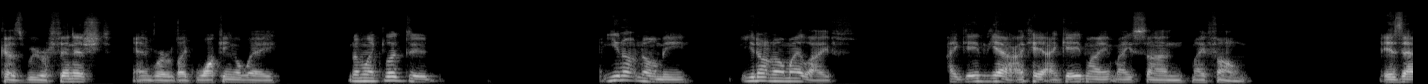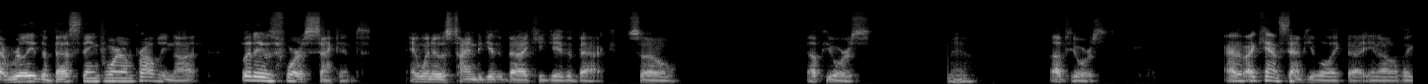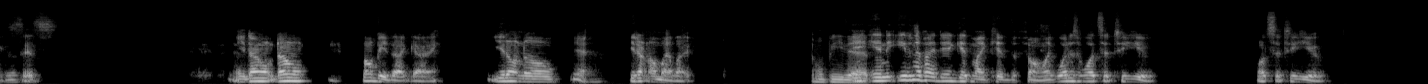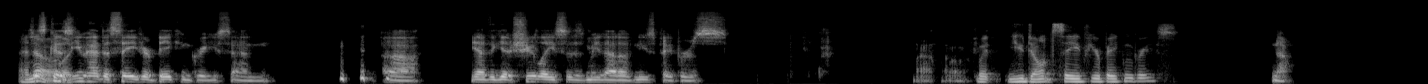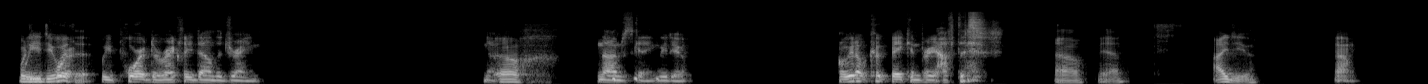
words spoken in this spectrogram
because we were finished and we're like walking away, and I'm like, "Look, dude, you don't know me, you don't know my life. I gave, yeah, okay, I gave my my son my phone. Is that really the best thing for him? Probably not, but it was for a second. And when it was time to give it back, he gave it back. So up yours. Yeah. Up yours. I, I can't stand people like that, you know, like it's, it's you don't don't don't be that guy. You don't know yeah. You don't know my life. Don't be that. And, and even if I did give my kid the phone, like what is what's it to you? What's it to you? I know, Just because like... you had to save your bacon grease and uh you had to get shoelaces made out of newspapers No, I don't know. Wait, you don't save your bacon grease? No. What do you do with it? We pour it directly down the drain. No, Oh, no, I'm just kidding. We do. But we don't cook bacon very often. oh, yeah. I do. Oh.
